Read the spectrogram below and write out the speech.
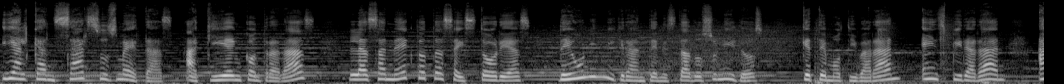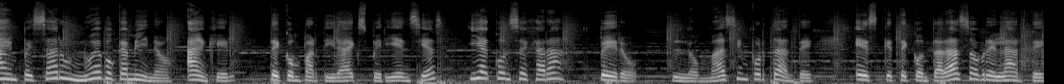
y alcanzar sus metas. Aquí encontrarás las anécdotas e historias de un inmigrante en Estados Unidos que te motivarán e inspirarán a empezar un nuevo camino. Ángel te compartirá experiencias y aconsejará, pero lo más importante es que te contará sobre el arte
